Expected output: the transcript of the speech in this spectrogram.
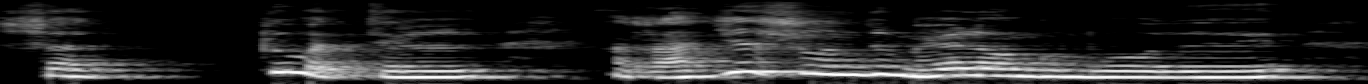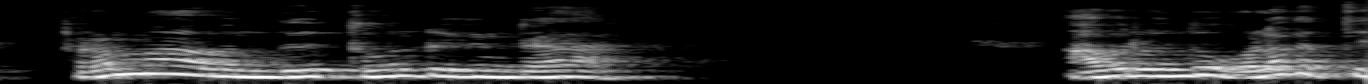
சத்துவத்தில் ரஜஸ் வந்து மேலோங்கும் போது பிரம்மா வந்து தோன்றுகின்றார். அவர் வந்து உலகத்தை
